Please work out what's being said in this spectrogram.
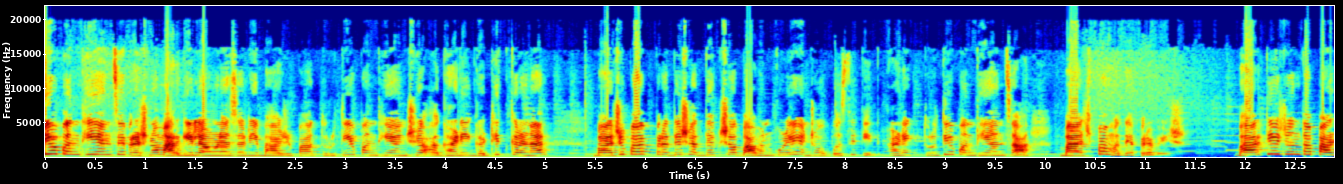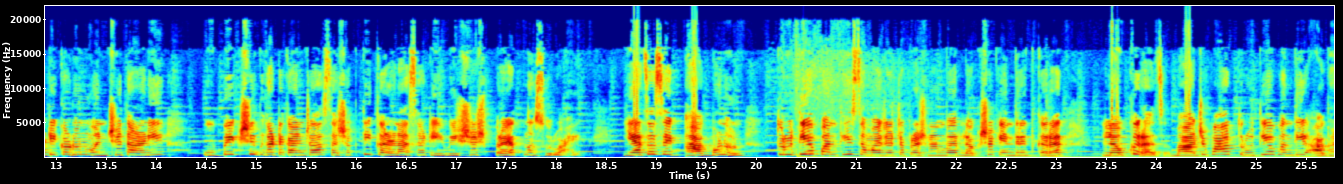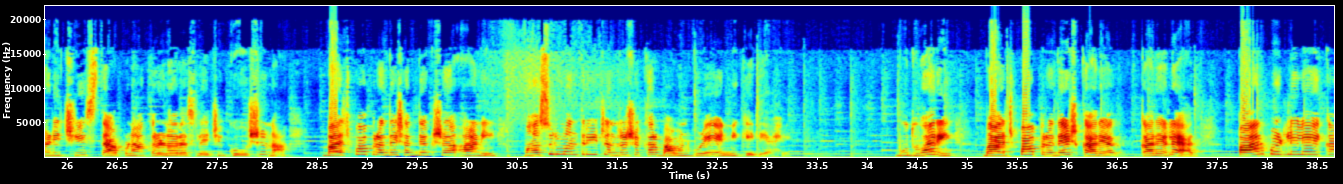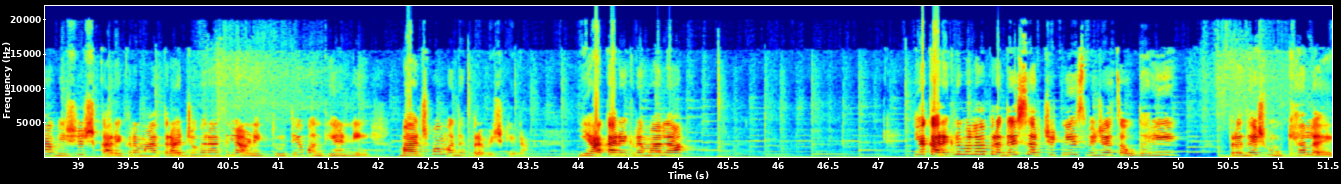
तृतीयपंथीयांचे प्रश्न मार्गी लावण्यासाठी भाजपा तृतीयपंथीयांची आघाडी गठीत करणार? भाजपा प्रदेशाध्यक्ष बावनकुळे यांच्या उपस्थितीत अनेक तृतीयपंथीयांचा भाजपामध्ये प्रवेश. भारतीय जनता पार्टीकडून वंचित आणि उपेक्षित घटकांच्या सशक्तीकरणासाठी विशेष प्रयत्न सुरू आहेत. याचाच एक भाग म्हणून तृतीयपंथी समाजाच्या प्रश्नांवर लक्ष केंद्रित करत लवकरच भाजपा तृतीयपंथी आघाडीची स्थापना करणार असल्याची घोषणा भाजपा प्रदेश अध्यक्ष आणि महसूल मंत्री चंद्रशेखर बावनकुळे यांनी केली आहे. बुधवारी भाजपा प्रदेश कार्य कार्यालयात पार पडलेल्या एका विशेष कार्यक्रमात राज्यभरातील अनेक तृतीयपंथीयांनी भाजपामध्ये प्रवेश केला. या कार्यक्रमाला या कार्यक्रमाला प्रदेश सरचिटणीस विजय चौधरी प्रदेश मुख्यालय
